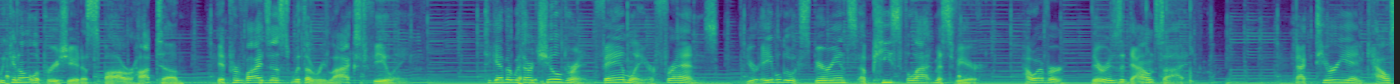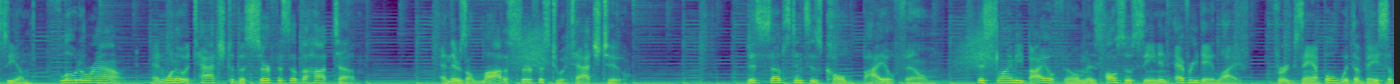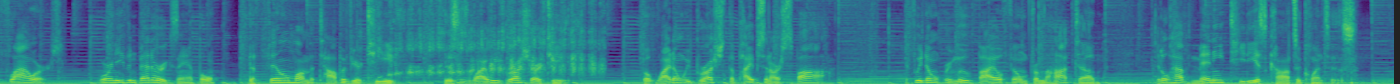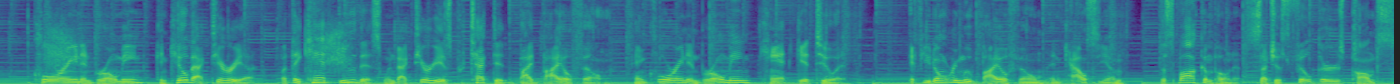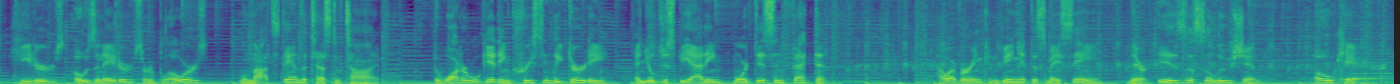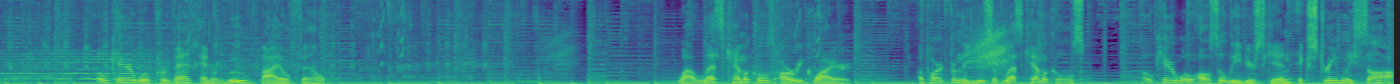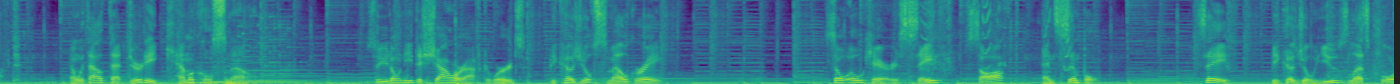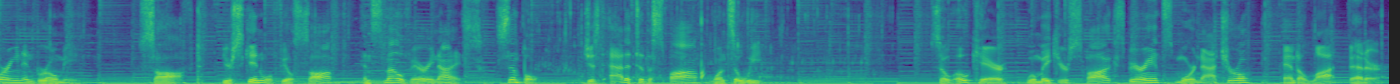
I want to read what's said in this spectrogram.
we can all appreciate a spa or hot tub. It provides us with a relaxed feeling. Together with our children, family, or friends, you're able to experience a peaceful atmosphere. However, there is a downside. Bacteria and calcium float around and want to attach to the surface of the hot tub. And there's a lot of surface to attach to. This substance is called biofilm. This slimy biofilm is also seen in everyday life, for example, with a vase of flowers. Or an even better example, the film on the top of your teeth. This is why we brush our teeth. But why don't we brush the pipes in our spa? If we don't remove biofilm from the hot tub, it'll have many tedious consequences. Chlorine and bromine can kill bacteria, but they can't do this when bacteria is protected by biofilm, and chlorine and bromine can't get to it. If you don't remove biofilm and calcium, the spa components, such as filters, pumps, heaters, ozonators, or blowers, will not stand the test of time. The water will get increasingly dirty, and you'll just be adding more disinfectant. However inconvenient this may seem, there is a solution O-Care. O-Care will prevent and remove biofilm. While less chemicals are required. Apart from the use of less chemicals, O-Care will also leave your skin extremely soft and without that dirty chemical smell. So you don't need to shower afterwards because you'll smell great. So O-Care is safe, soft, and simple. Safe because you'll use less chlorine and bromine. Soft. Your skin will feel soft and smell very nice. Simple. Just add it to the spa once a week. So O-Care will make your spa experience more natural and a lot better.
